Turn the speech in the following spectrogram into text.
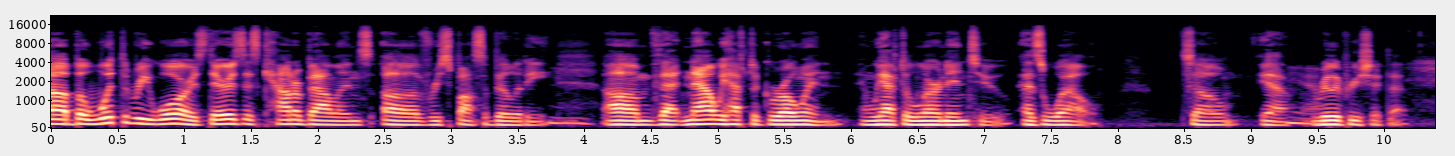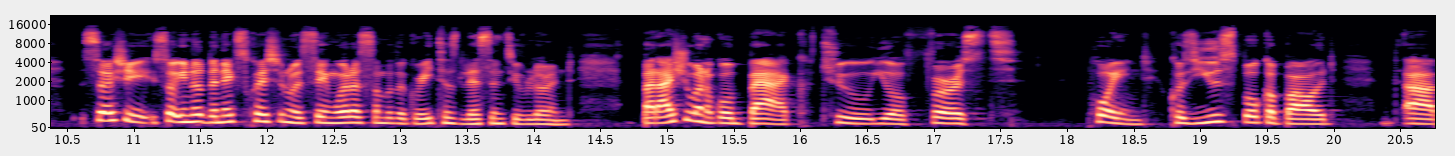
uh, but with the rewards, there is this counterbalance of responsibility mm. um, that now we have to grow in and we have to learn into as well. So yeah, yeah. really appreciate that. So actually, so you know, the next question was saying, what are some of the greatest lessons you've learned? But I actually want to go back to your first point because you spoke about uh,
